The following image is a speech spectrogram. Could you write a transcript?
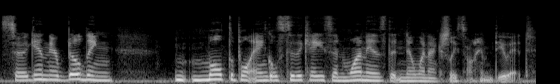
So again, they're building m- multiple angles to the case, and one is that no one actually saw him do it.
